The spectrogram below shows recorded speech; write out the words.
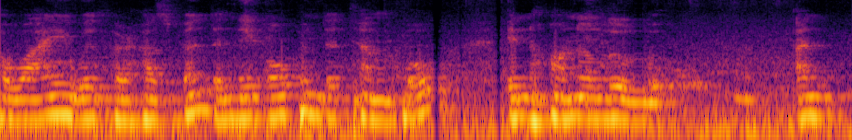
Hawaii with her husband and they opened a temple in Honolulu. And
